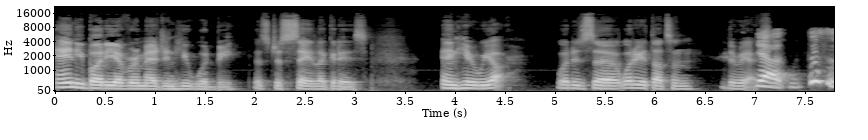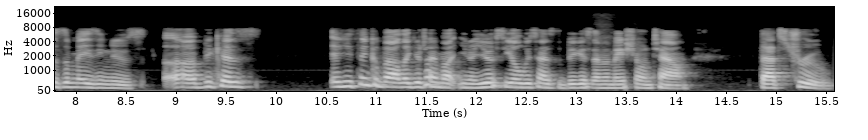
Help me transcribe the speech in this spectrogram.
anybody ever imagined he would be. Let's just say it like it is. And here we are. What is uh what are your thoughts on the reaction? Yeah, this is amazing news. Uh, because if you think about like you're talking about, you know, UFC always has the biggest MMA show in town. That's true.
